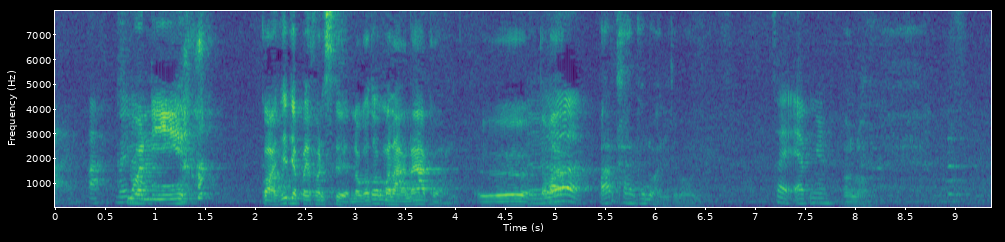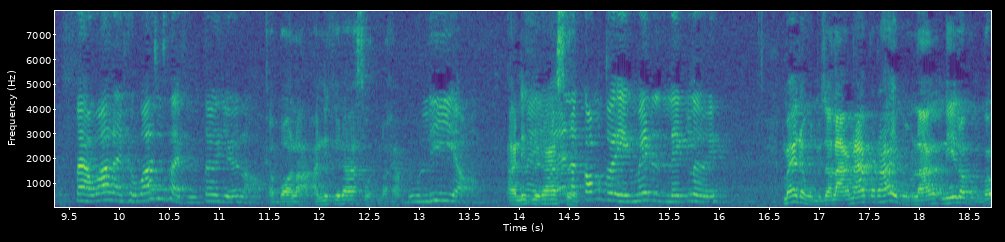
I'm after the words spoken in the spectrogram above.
ขายอะไม่คือวันนี้ ก่อนที่จะไปคอนเสิร์ตเราก็ต้องมาล้างหน้าก่อน เออ แต่ว่าเออ ป้าดข้างขึ้นหน่อยจะมาวันใส่แอปไงเอาเหรอแปลว่าอะไรเธอว่าฉันใส่ฟิลเตอร์เยอะเหรอกับบอลล่ะอันนี้คือหน้าสดนะครับ บูลลี่เหรออันนี้คือหน้าสดแแล้วกล้องตัวเองไม่เล็กเลย ไม่แต่ผมจะล้างหน้าก็ได้ผมล้างอันนี้แล้วผมก็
